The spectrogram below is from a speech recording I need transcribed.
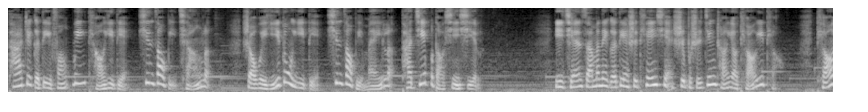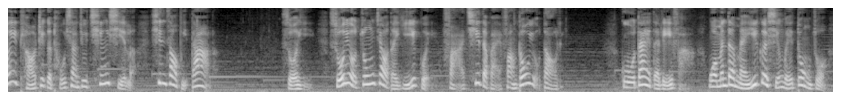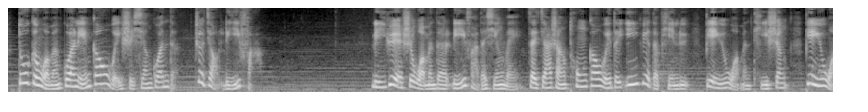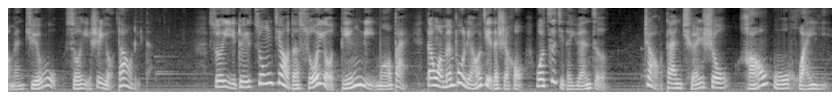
它这个地方微调一点，信噪比强了。稍微移动一点，信噪比没了，它接不到信息了。以前咱们那个电视天线是不是经常要调一调？调一调，这个图像就清晰了，信噪比大了。所以，所有宗教的仪轨、法器的摆放都有道理。古代的礼法，我们的每一个行为动作都跟我们关联高维是相关的，这叫礼法。礼乐是我们的礼法的行为，再加上通高维的音乐的频率，便于我们提升，便于我们觉悟，所以是有道理的。所以对宗教的所有顶礼膜拜，当我们不了解的时候，我自己的原则，照单全收，毫无怀疑。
